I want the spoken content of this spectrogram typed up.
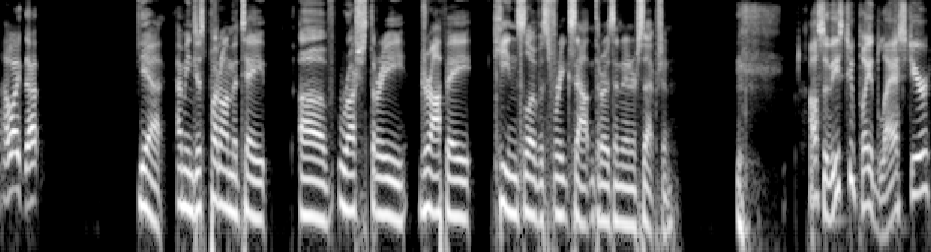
I like that. Yeah, I mean, just put on the tape of rush three, drop eight. Kedon Slovis freaks out and throws an interception. Also, these two played last year,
